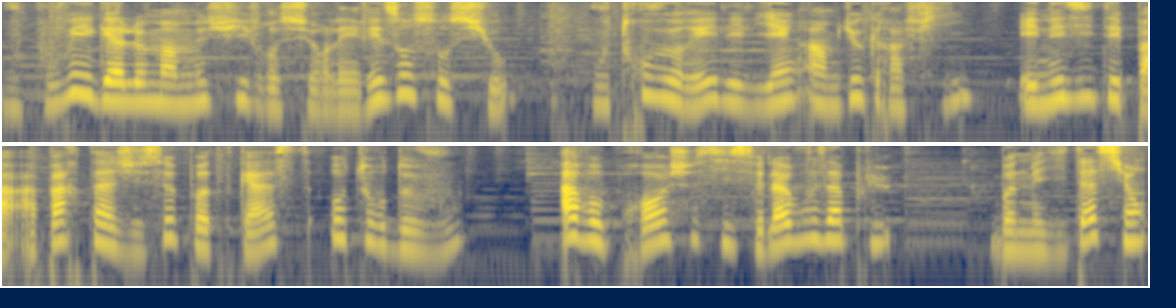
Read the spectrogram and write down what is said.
Vous pouvez également me suivre sur les réseaux sociaux, vous trouverez les liens en biographie et n'hésitez pas à partager ce podcast autour de vous, à vos proches si cela vous a plu. Bonne méditation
